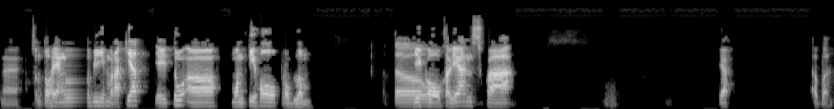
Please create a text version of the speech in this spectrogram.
Nah, contoh yang lebih merakyat yaitu eh, Monty Hall problem. Atau Jadi kalau kalian suka apa?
